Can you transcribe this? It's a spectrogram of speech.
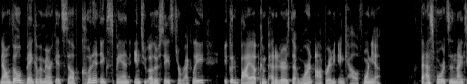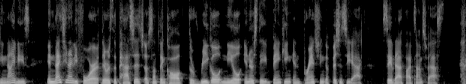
Now, though Bank of America itself couldn't expand into other states directly, it could buy up competitors that weren't operating in California. Fast forward to the 1990s, in 1994, there was the passage of something called the Riegle-Neal Interstate Banking and Branching Efficiency Act. Say that five times fast.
